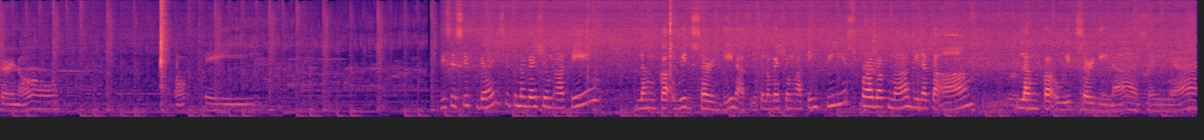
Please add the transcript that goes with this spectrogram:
Turn off. Okay. This is it guys. Ito na guys yung ating langka with sardinas. Ito na guys yung ating finished product na ginataang langka with sardinas. Ayan.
